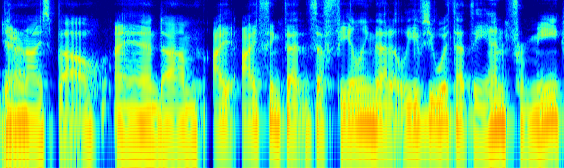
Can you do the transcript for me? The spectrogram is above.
in a nice bow. And um, I I think that the feeling that it leaves you with at the end for me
